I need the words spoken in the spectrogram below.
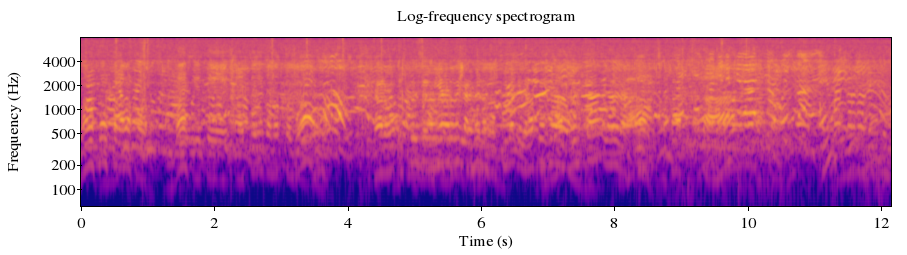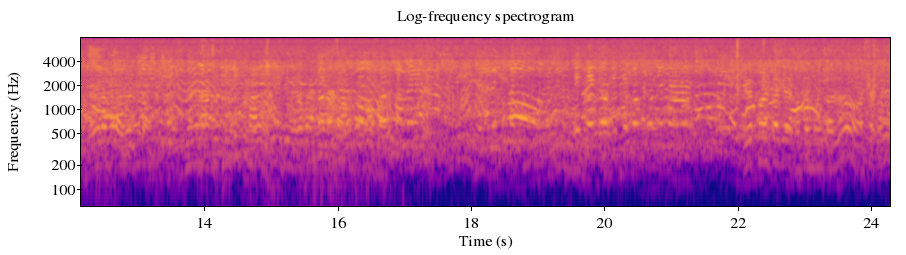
Vamos todos para abajo. Va, si este, a este le conozco yo. Claro, esto es el miedo de Carmelo. Mira que le va a pegar la vuelta, ya verás. Ya verás la vuelta. ¿Quieres ponerte aquí a contar un momento al lado?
